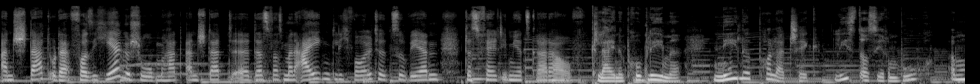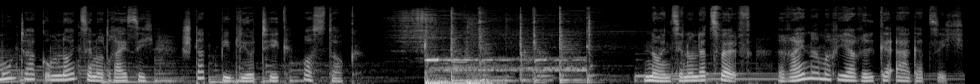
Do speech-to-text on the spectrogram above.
anstatt oder vor sich hergeschoben hat, anstatt äh, das, was man eigentlich wollte zu werden, das fällt ihm jetzt gerade auf. Kleine Probleme. Nele Polacek liest aus ihrem Buch am Montag um 19.30 Uhr Stadtbibliothek Rostock. 1912. Rainer Maria Rilke ärgert sich.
